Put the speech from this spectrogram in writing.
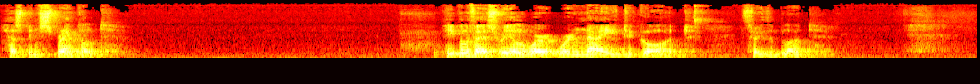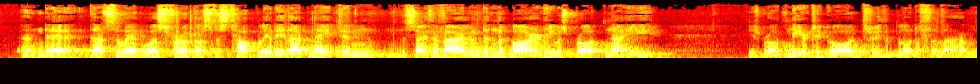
has been sprinkled. The people of Israel were, were nigh to God through the blood. And uh, that's the way it was for Augustus Toplady that night in the south of Ireland in the barn. He was brought nigh, he was brought near to God through the blood of the Lamb.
